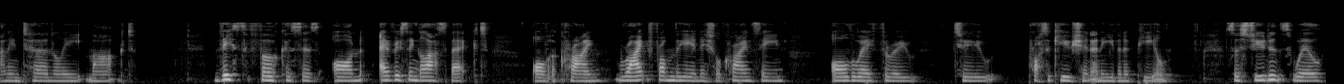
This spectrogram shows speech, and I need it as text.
and internally marked. This focuses on every single aspect of a crime, right from the initial crime scene all the way through to prosecution and even appeal. So students will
